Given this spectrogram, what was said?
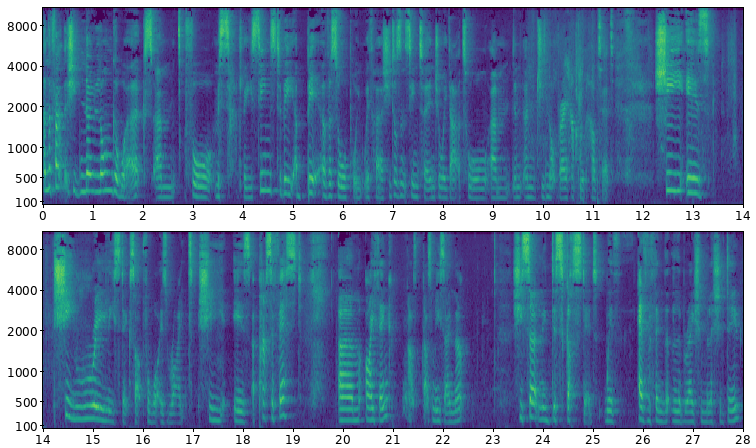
And the fact that she no longer works um, for Mrs. Hadley seems to be a bit of a sore point with her. She doesn't seem to enjoy that at all, um, and, and she's not very happy about it. She is she really sticks up for what is right. She is a pacifist, um, I think. That's, that's me saying that. She's certainly disgusted with everything that the Liberation Militia do.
